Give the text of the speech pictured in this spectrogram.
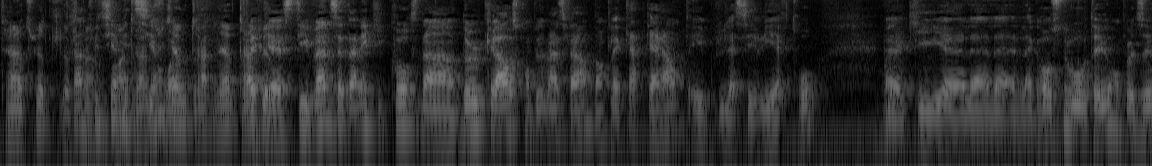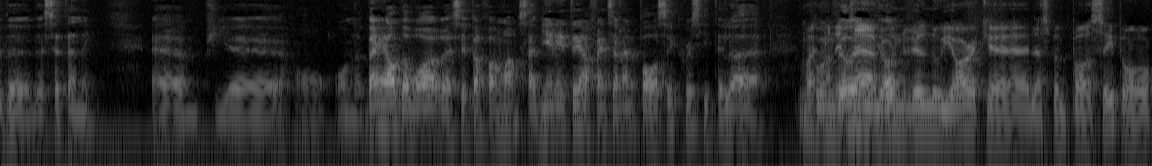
38, là, je pense. 38e Ouais, édition, 38e, 39, Fait 38. que euh, Steven, cette année, qui course dans deux classes complètement différentes, donc le 440 et puis la série F3, euh, qui est euh, la, la- la grosse nouveauté, on peut dire, de, de cette année. Euh, puis euh, on, on a bien hâte de voir ses performances. Ça a bien été en fin de semaine passée. Chris qui était là à Ouais, on Boonville, était à New York. Boonville, New York, euh, la semaine passée, puis on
